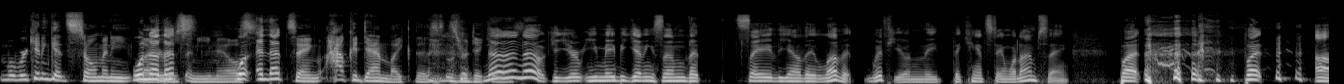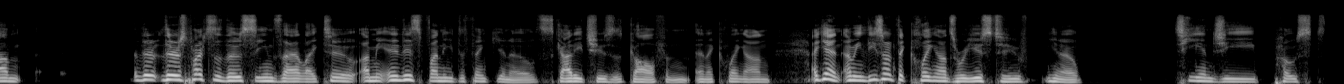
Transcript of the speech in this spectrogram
well, we're gonna get so many Well, no, letters that's- and emails well, and that's- saying, "How could Dan like this? This is ridiculous." No, no, no. You're you may be getting some that say you know they love it with you and they they can't stand what I'm saying, but but um there there's parts of those scenes that I like too. I mean, it is funny to think you know Scotty chooses golf and and a Klingon. Again, I mean these aren't the Klingons we're used to. You know, TNG post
